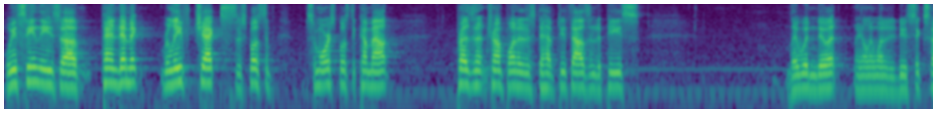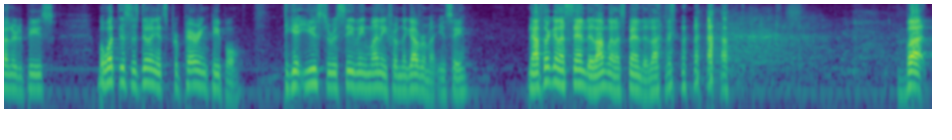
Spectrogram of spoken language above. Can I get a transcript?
We've seen these uh, pandemic relief checks. There's supposed to, some more supposed to come out. President Trump wanted us to have 2,000 apiece. They wouldn't do it. They only wanted to do 600 apiece. But what this is doing, it's preparing people to get used to receiving money from the government, you see. Now, if they're going to send it, I'm going to spend it. but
